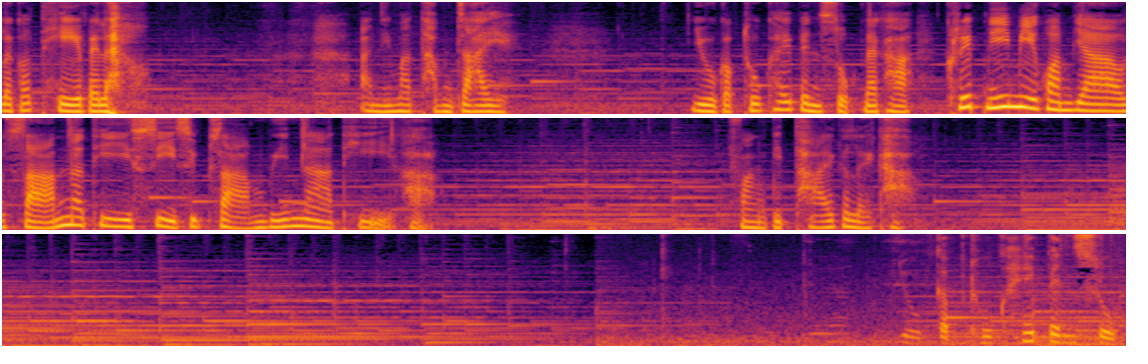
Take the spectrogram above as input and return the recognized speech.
แล้วก็เทไปแล้ว อันนี้มาทำใจ อยู่กับทุกข์ให้เป็นสุขนะคะ คลิปนี้มีความยาว 3 นาที 43 วินาทีค่ะ ฟังปิดท้ายกันเลยค่ะ กับทุกข์ให้เป็นสุข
